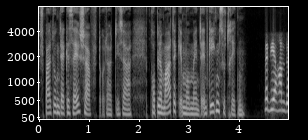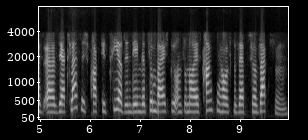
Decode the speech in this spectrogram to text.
Spaltung der Gesellschaft oder dieser Problematik im Moment entgegenzutreten? Wir haben das äh, sehr klassisch praktiziert, indem wir zum Beispiel unser neues Krankenhausgesetz für Sachsen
